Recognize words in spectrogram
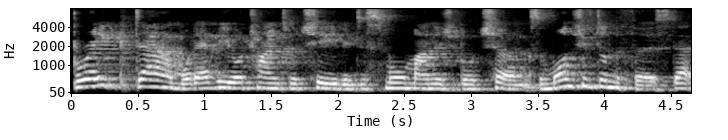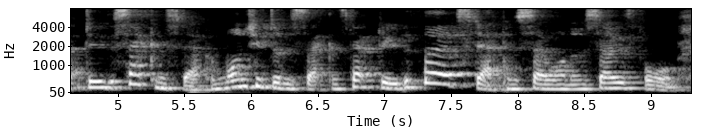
break down whatever you're trying to achieve into small manageable chunks. And once you've done the first step do the second step. And once you've done the second step do the third step and so on and so forth.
